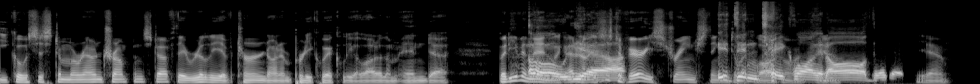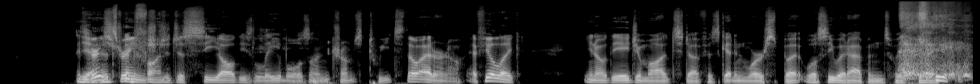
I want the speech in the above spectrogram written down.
ecosystem around Trump and stuff, they really have turned on him pretty quickly. A lot of them, and uh, but even then, oh, like I don't yeah. know, it's just a very strange thing. It didn't like, take long yeah. at all, did it? Yeah. It's yeah, very it's strange to just see all these labels on Trump's tweets, though. I don't know. I feel like, you know, the age of mod stuff is getting worse, but we'll see what happens with. Uh,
